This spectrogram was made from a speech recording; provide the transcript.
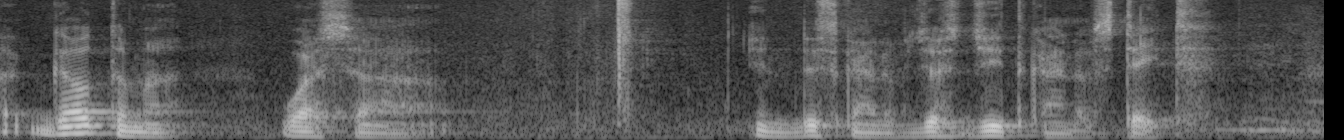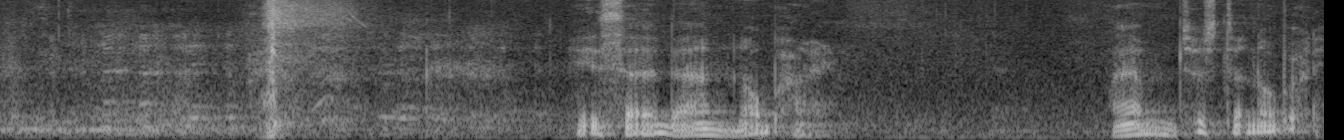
Uh, Gautama was uh, in this kind of Jasjit kind of state. he said, I'm nobody. I'm just a nobody.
